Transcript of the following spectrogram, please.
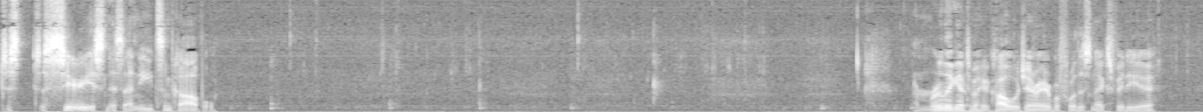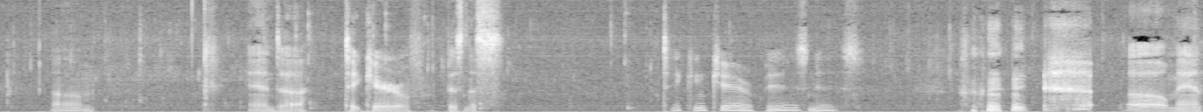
just, just seriousness, I need some cobble. I'm really going to have to make a cobble generator before this next video. Um, and uh, take care of business. Taking care of business. oh man.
